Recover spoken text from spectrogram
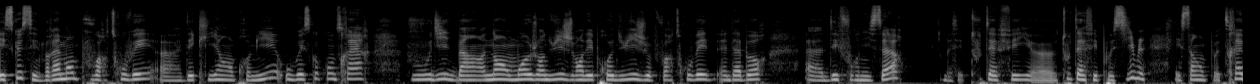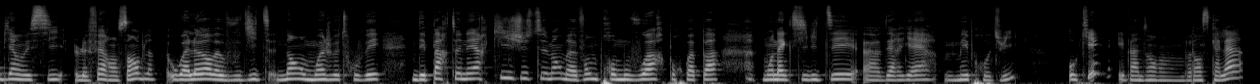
est-ce que c'est vraiment pouvoir trouver euh, des clients en premier ou est-ce qu'au contraire vous vous dites ben non moi aujourd'hui je vends des produits je veux pouvoir trouver d'abord euh, des fournisseurs? Ben, c'est tout à fait euh, tout à fait possible et ça on peut très bien aussi le faire ensemble. Ou alors ben, vous dites non moi je veux trouver des partenaires qui justement ben, vont promouvoir pourquoi pas mon activité derrière mes produits. Ok et ben dans, dans ce cas là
